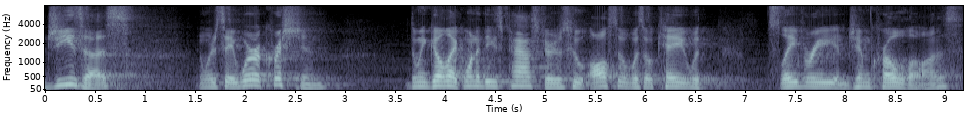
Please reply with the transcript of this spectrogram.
Jesus and we say we're a Christian, then we go like one of these pastors who also was okay with slavery and Jim Crow laws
